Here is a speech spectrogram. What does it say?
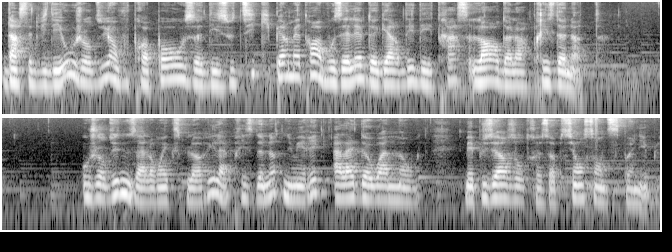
Dans cette vidéo, aujourd'hui, on vous propose des outils qui permettront à vos élèves de garder des traces lors de leur prise de notes. Aujourd'hui, nous allons explorer la prise de notes numérique à l'aide de OneNote, mais plusieurs autres options sont disponibles.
